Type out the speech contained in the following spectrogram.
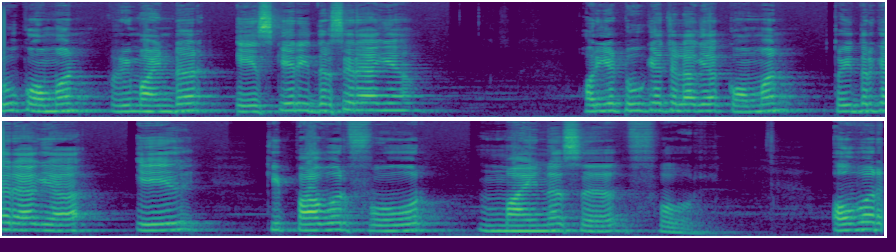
two common remainder a square इधर से रह गया। और ये टू क्या चला गया? कॉमन तो इधर क्या रह गया? ए की power four minus four over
